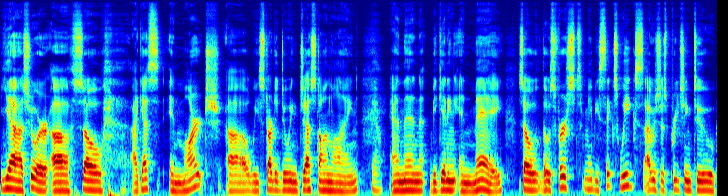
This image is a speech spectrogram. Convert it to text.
Yeah, sure. Uh, so I guess in March, uh, we started doing just online. Yeah. And then beginning in May, so those first maybe six weeks, I was just preaching to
